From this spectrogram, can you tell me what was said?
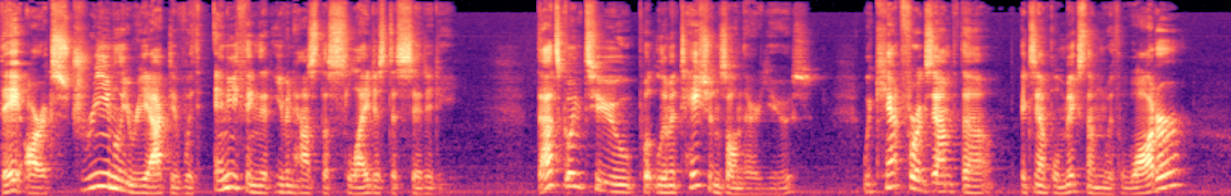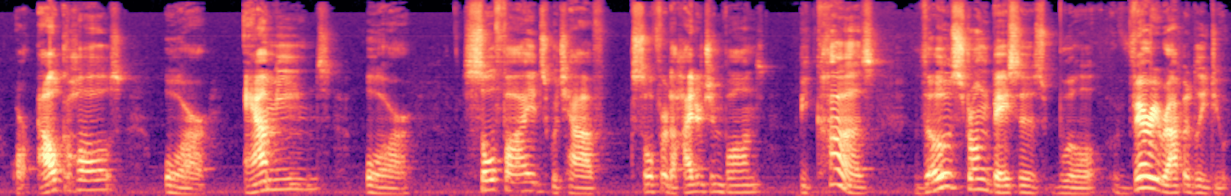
they are extremely reactive with anything that even has the slightest acidity. That's going to put limitations on their use. We can't, for example, example mix them with water or alcohols or amines or sulfides, which have sulfur to hydrogen bonds, because those strong bases will very rapidly do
